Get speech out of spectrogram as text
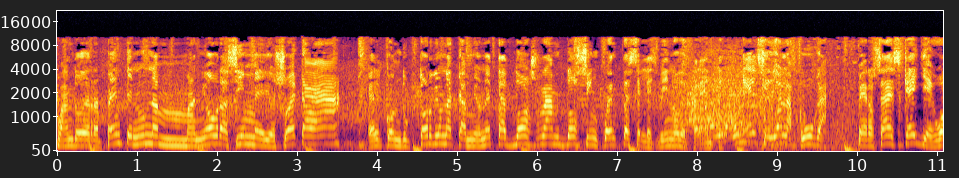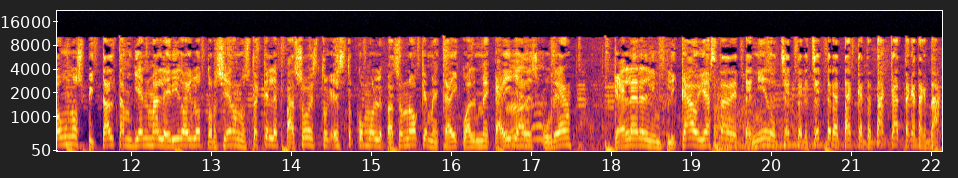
cuando de repente en una maniobra así medio sueca, el conductor de una camioneta dos Ram 250 se les vino de frente. Él se dio a la fuga. Pero ¿sabes qué? Llegó a un hospital también mal herido, ahí lo torcieron. ¿Usted qué le pasó? ¿Esto, esto cómo le pasó? No, que me caí, ¿cuál me caí? Ya ah. descubrieron que él era el implicado, ya está detenido, etcétera, etcétera, taca, taca, taca, taca, taca.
